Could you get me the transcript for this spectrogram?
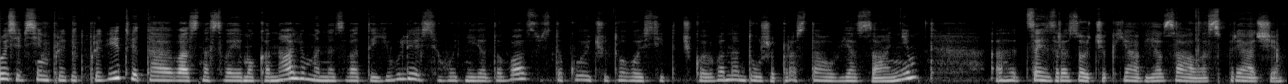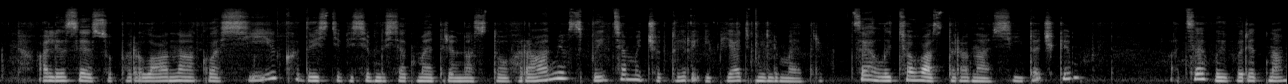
Друзі, всім привіт-привіт! Вітаю вас на своєму каналі. Мене звати Юлія. Сьогодні я до вас ось такою чудовою сіточкою. Вона дуже проста у в'язанні. Е, Цей зразочок я в'язала з пряжі Alize Superlana Classic 280 метрів на 100 грамів спицями 4,5 мм. Це лицьова сторона сіточки, а це виворітна,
